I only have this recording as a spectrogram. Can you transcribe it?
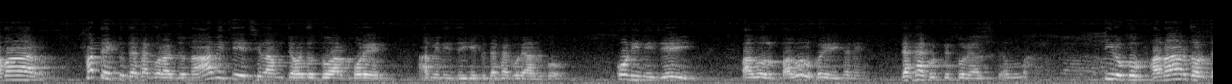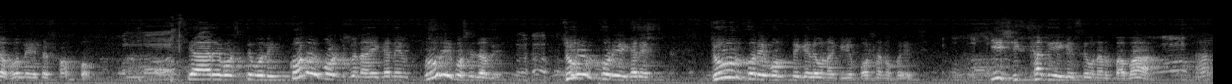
আমার সাথে একটু দেখা করার জন্য আমি চেয়েছিলাম যে হয়তো দোয়ার পরে আমি নিজেকে একটু দেখা করে আসব। উনি নিজেই পাগল পাগল হয়ে এখানে দেখা করতে চলে আসছে আল্লাহ। কীরকম ফানার দরজা হলে এটা সম্ভব? চেয়ারে বসতে বলি কোন বসবে না, এখানে দূরে বসে যাবে। জোর করে এখানে, জোর করে বলতে গেলে ওনাকে বসানো হয়েছে। কি শিক্ষা দিয়ে গেছে ওনার বাবা হ্যাঁ?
